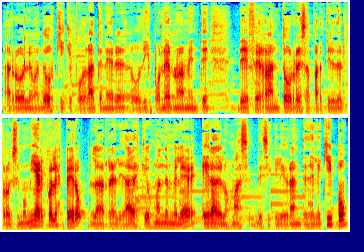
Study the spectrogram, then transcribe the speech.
a Robert Lewandowski, que podrá tener o disponer nuevamente de Ferran Torres a partir del próximo miércoles, pero la realidad es que Usman Dembélé era de los más desequilibrantes del equipo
